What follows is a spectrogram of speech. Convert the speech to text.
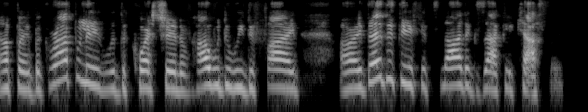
not but grappling with the question of how do we define our identity if it's not exactly Catholic?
